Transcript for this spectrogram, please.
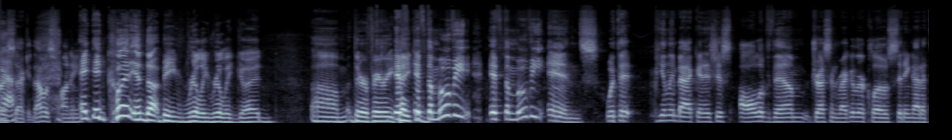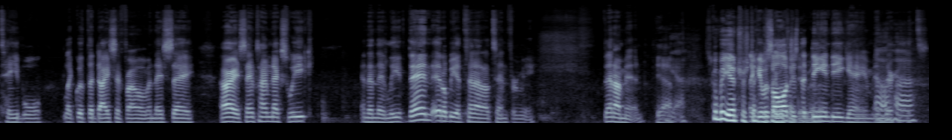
Yeah. a second. That was funny. it. It could end up being really, really good. Um, they're very if, taking. if the movie if the movie ends with it peeling back, and it's just all of them dressed in regular clothes, sitting at a table, like with the dice in front of them, and they say, "All right, same time next week," and then they leave. Then it'll be a ten out of ten for me. Then I'm in. Yeah. Yeah. It's going to be interesting. Like it was all just do a d&d game in their Uh-huh. heads.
